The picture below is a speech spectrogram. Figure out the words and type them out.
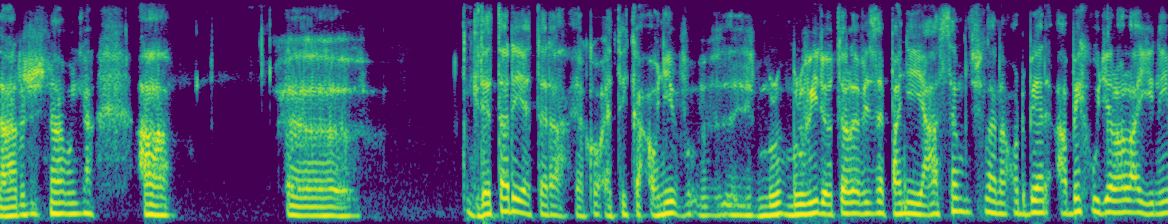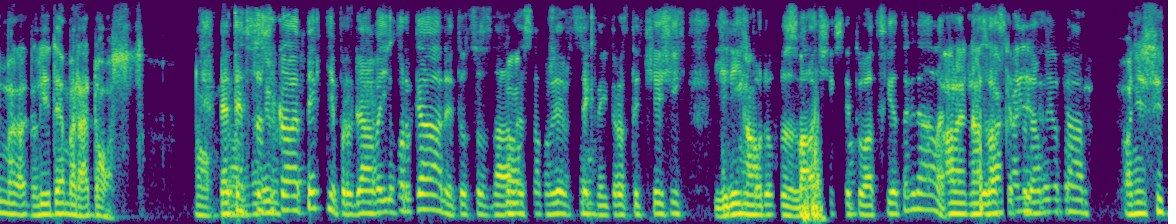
národečná buňka. A e, kde tady je teda jako etika? Oni mluví do televize, paní, já jsem šla na odběr, abych udělala jiným lidem radost. No, ne, teď to říkala pěkně, prodávají orgány, to, co známe no, samozřejmě v těch no. nejdrastičtějších jiných no. podob, z válečných situací a tak dále. Ale na základě, oni si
